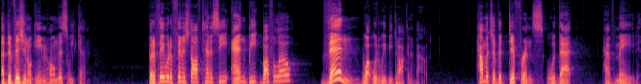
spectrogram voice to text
a divisional game at home this weekend. But if they would have finished off Tennessee and beat Buffalo, then what would we be talking about? How much of a difference would that have made?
